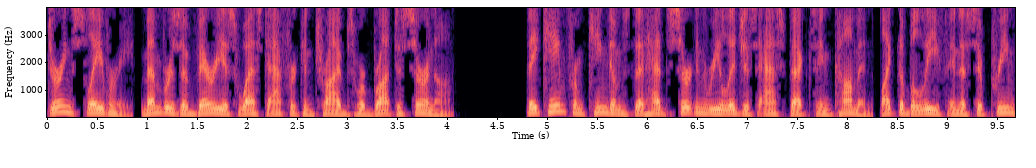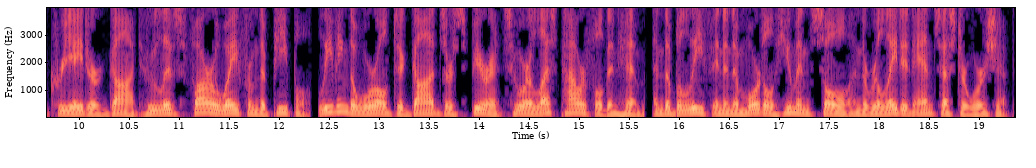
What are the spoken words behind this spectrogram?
During slavery, members of various West African tribes were brought to Suriname. They came from kingdoms that had certain religious aspects in common, like the belief in a supreme creator God who lives far away from the people, leaving the world to gods or spirits who are less powerful than him, and the belief in an immortal human soul and the related ancestor worship.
